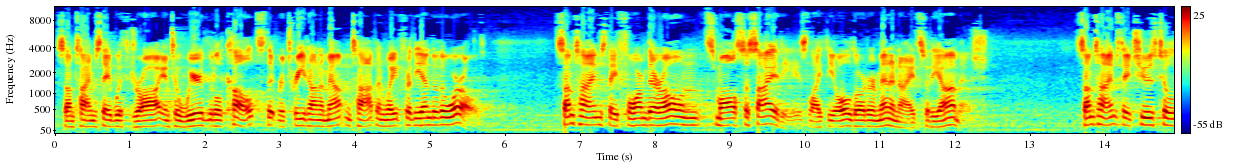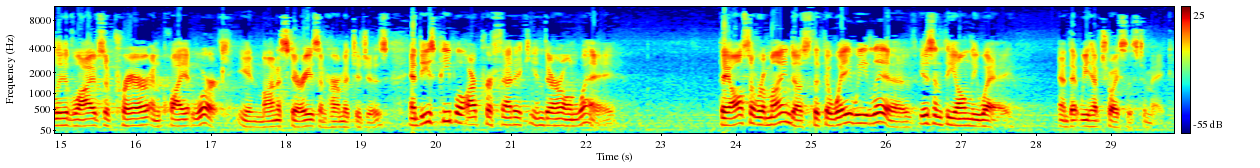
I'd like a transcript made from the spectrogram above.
Sometimes they withdraw into weird little cults that retreat on a mountaintop and wait for the end of the world. Sometimes they form their own small societies, like the Old Order Mennonites or the Amish. Sometimes they choose to live lives of prayer and quiet work in monasteries and hermitages, and these people are prophetic in their own way. They also remind us that the way we live isn't the only way and that we have choices to make.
